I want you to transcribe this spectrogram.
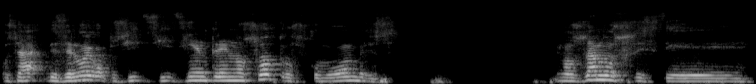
o sea, desde luego, pues si, si, si entre nosotros como hombres nos damos, este,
